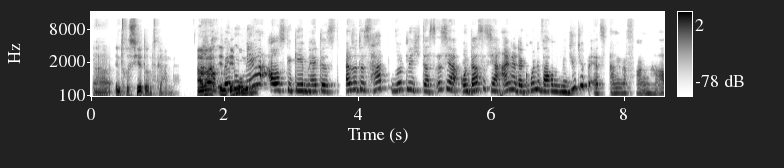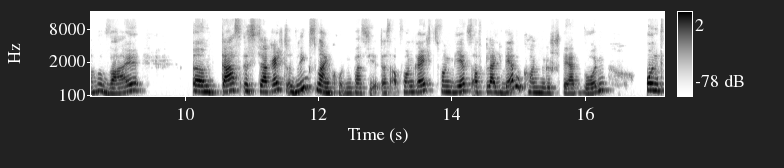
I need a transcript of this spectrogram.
äh, interessiert uns gar nicht. Aber Auch wenn du Moment, mehr ausgegeben hättest, also das hat wirklich, das ist ja, und das ist ja einer der Gründe, warum ich mit YouTube-Ads angefangen habe, weil ähm, das ist ja rechts und links meinen Kunden passiert, dass auch von rechts von jetzt auf gleich Werbekonten gesperrt wurden und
